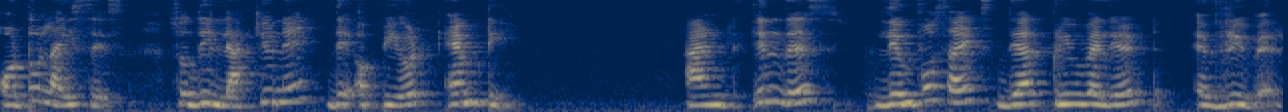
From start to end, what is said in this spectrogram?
autolysis. So the lacunae, they appeared empty. And in this, lymphocytes, they are prevalent everywhere.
